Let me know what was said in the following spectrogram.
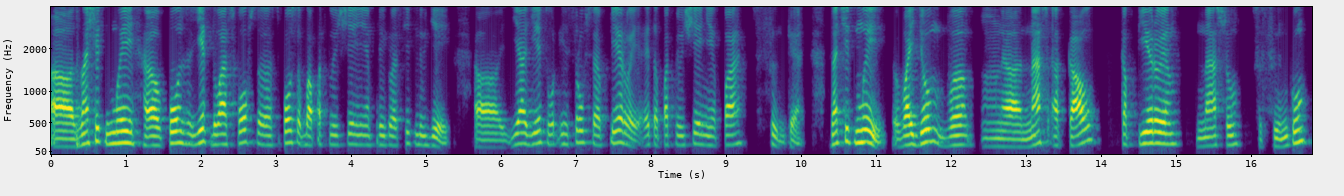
А, Значит, мы а, есть два способа, подключения пригласить людей. А, Я есть вот инструкция первая, это подключение по ссылке. Значит, мы войдем в наш аккаунт, копируем нашу ссылку.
